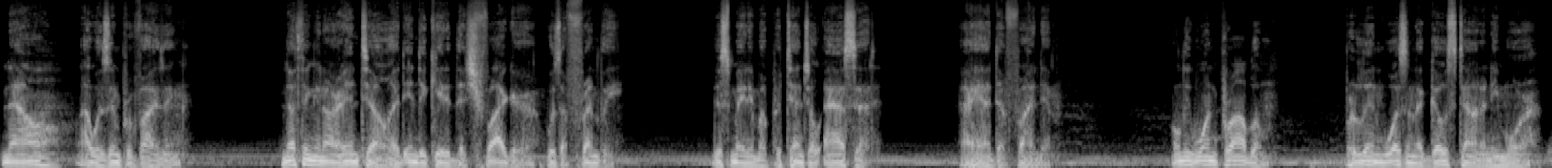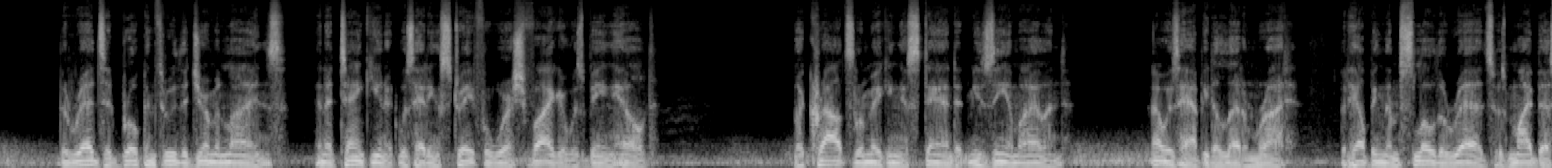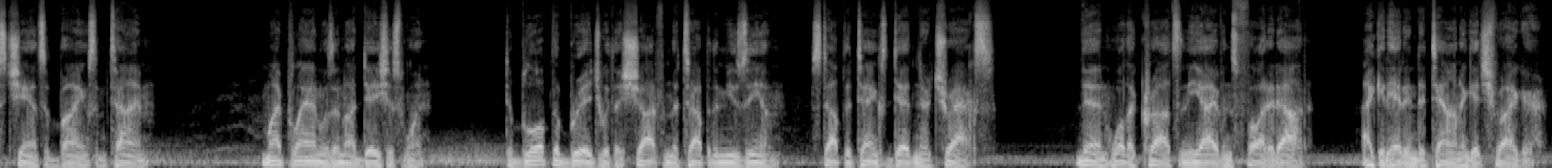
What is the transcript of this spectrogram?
Now, I was improvising. Nothing in our intel had indicated that Schwaiger was a friendly. This made him a potential asset. I had to find him. Only one problem. Berlin wasn't a ghost town anymore. The Reds had broken through the German lines, and a tank unit was heading straight for where Schwaiger was being held. The Krauts were making a stand at Museum Island. I was happy to let them rot, but helping them slow the Reds was my best chance of buying some time. My plan was an audacious one. To blow up the bridge with a shot from the top of the museum, stop the tanks dead in their tracks. Then, while the Krauts and the Ivans fought it out, I could head into town and get Schwaiger.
